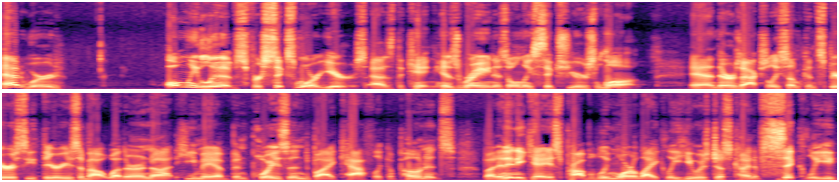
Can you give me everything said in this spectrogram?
Edward only lives for six more years as the king. His reign is only six years long. And there's actually some conspiracy theories about whether or not he may have been poisoned by Catholic opponents. But in any case, probably more likely he was just kind of sickly.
